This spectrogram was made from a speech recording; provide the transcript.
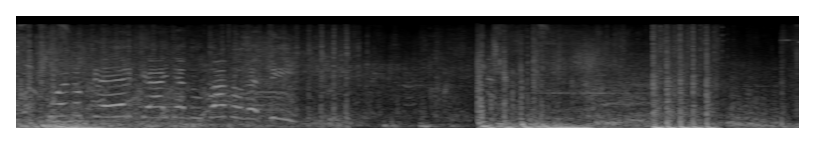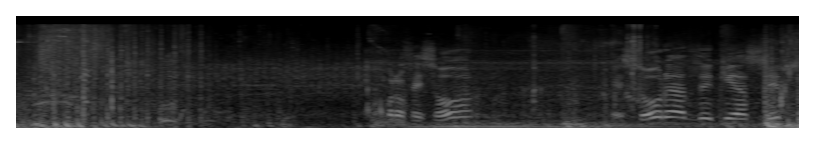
No puedo creer que haya dudado de ti. Profesor, es hora de que aceptes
